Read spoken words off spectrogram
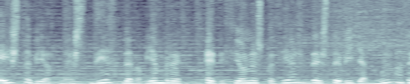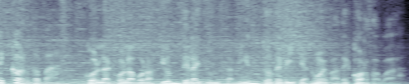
Este viernes 10 de noviembre, edición especial desde Villanueva de Córdoba. Con la colaboración del Ayuntamiento de Villanueva de Córdoba.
